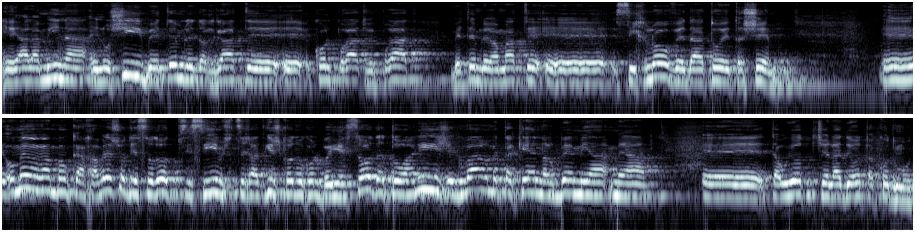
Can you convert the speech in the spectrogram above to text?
אה, על המין האנושי בהתאם לדרגת אה, אה, כל פרט ופרט, בהתאם לרמת שכלו ודעתו את השם. אומר הרמב"ם ככה, אבל יש עוד יסודות בסיסיים שצריך להדגיש קודם כל ביסוד התורני שכבר מתקן הרבה מהטעויות מה, של הדעות הקודמות.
